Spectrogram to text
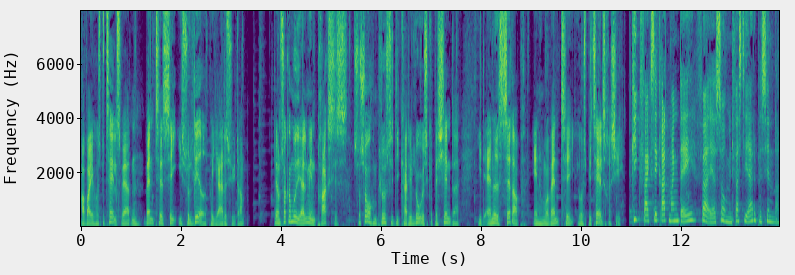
og var i hospitalsverden vant til at se isoleret på hjertesygdom. Da hun så kom ud i almen praksis, så så hun pludselig de kardiologiske patienter i et andet setup, end hun var vant til i hospitalsregi. Det gik faktisk ikke ret mange dage, før jeg så mine første hjertepatienter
